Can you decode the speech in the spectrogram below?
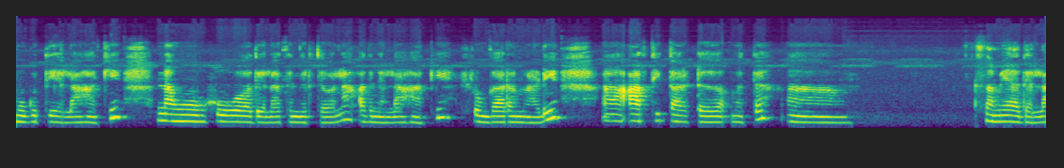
ಮೂಗುತಿ ಎಲ್ಲ ಹಾಕಿ, ನಾವು ಹೂವು ಅದೆಲ್ಲ ತಂದಿರ್ತೇವಲ್ಲ, ಅದನ್ನೆಲ್ಲ ಹಾಕಿ ಶೃಂಗಾರ ಮಾಡಿ ಆರತಿ ತಾಟ ಮತ್ತು ಸಮಯ ಅದೆಲ್ಲ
